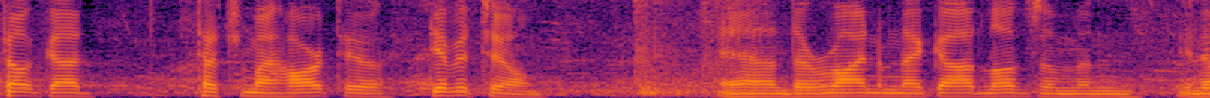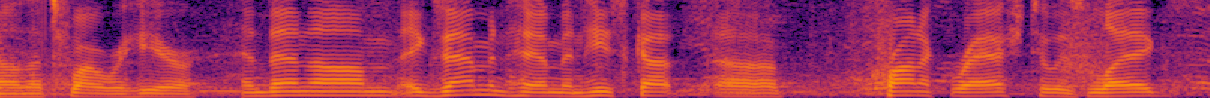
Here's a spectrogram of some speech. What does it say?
felt God touching my heart to give it to him and to remind him that God loves him, and you know that's why we're here. And then um, examined him, and he's got uh, chronic rash to his legs,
